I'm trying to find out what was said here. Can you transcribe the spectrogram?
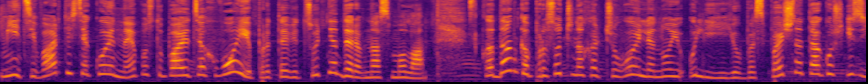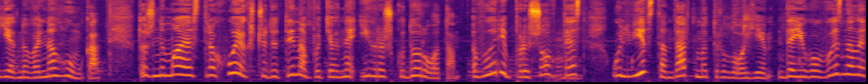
міць і вартість якої не поступаються хвої, проте відсутня деревна смола. Складанка просочена харчовою ляною олією. Безпечна також і з'єднувальна гумка. Тож немає страху, якщо дитина потягне іграшку до рота. Виріб пройшов тест у Львів стандарт метрології, де його визнали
